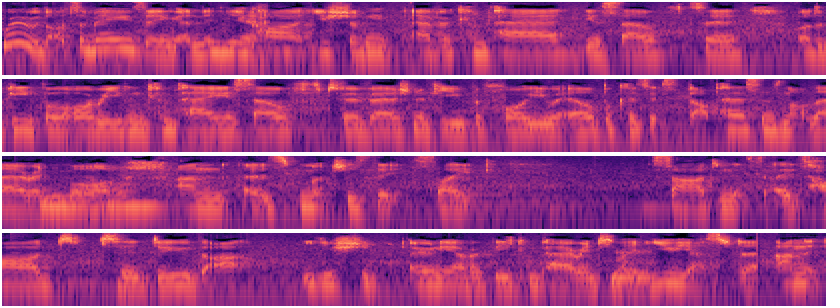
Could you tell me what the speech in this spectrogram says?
woo that's amazing and you can't you shouldn't ever compare yourself to other people or even compare yourself to a version of you before you were ill because it's that person's not there anymore No. and as much as it's like sad and it's it's hard to do that, you should only ever be comparing to like you yesterday. And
